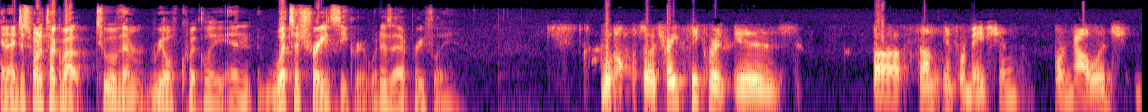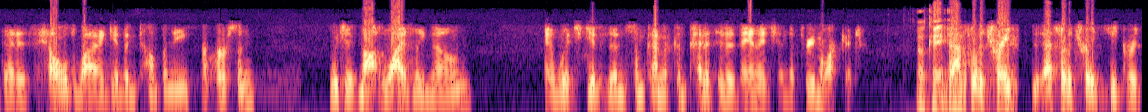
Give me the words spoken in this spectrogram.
And I just want to talk about two of them real quickly. And what's a trade secret? What is that briefly? Well, so a trade secret is uh, some information or knowledge that is held by a given company or person, which is not widely known, and which gives them some kind of competitive advantage in the free market. Okay, that's what a trade. That's what a trade secret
